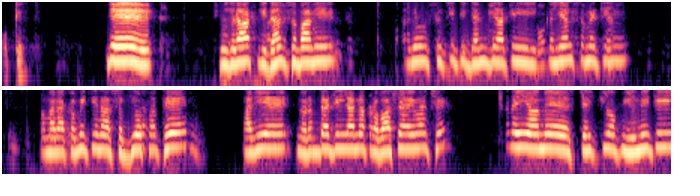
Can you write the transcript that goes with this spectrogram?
ઓકે. જે ગુજરાત વિધાનસભાની અનુસૂચિત જનજાતિ કલ્યાણ સમિતિની અમારા કમિટીના સભ્યો સાથે આજે નર્મદા જિલ્લાના પ્રવાસે આવ્યા છે. અને અહીંયા અમે સ્ટેચ્યુ ઓફ યુનિટી,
